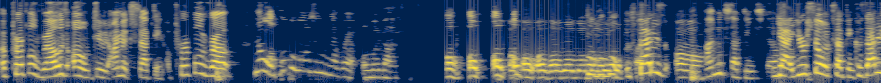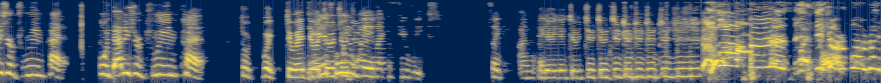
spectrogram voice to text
A purple rose? Oh, dude, I'm accepting. A purple rose. No, a purple rose isn't that rare. Oh my god. Oh, oh, oh, Oh, oh. oh, oh, whoa. If I- That is, oh. I'm accepting still. Yeah, you're still accepting because that is your dream pet. Boy, that is your dream pet. Dude, wait, do it, do it, do it, do going it, do away in like a few weeks. It's like I'm Yeah, yeah, do do do do do do do do do. Yes! He got a far right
